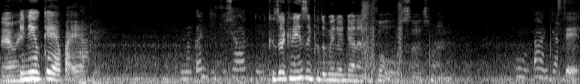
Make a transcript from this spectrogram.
Now he Ini oke ya Pak ya? Makan gigi satu. Because I can easily put the window down and it falls, so it's fine. Uh, tanjak.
